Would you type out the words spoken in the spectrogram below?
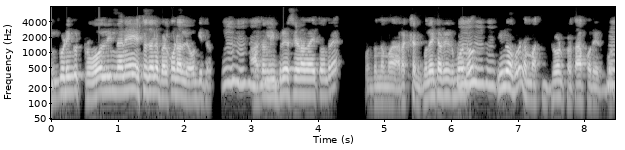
ಇಂಕ್ಲೂಡಿಂಗ್ ಟ್ರೋಲ್ ಇಂದಾನೇ ಎಷ್ಟೋ ಜನ ಬೆಳ್ಕೊಂಡು ಅಲ್ಲಿ ಹೋಗಿದ್ರು. ಅದ್ರಲ್ಲಿ ಇಬ್ರು ಹೆಸರು ಹೇಳೋದಾಯ್ತು ಅಂದ್ರೆ ಒಂದು ನಮ್ಮ ರಕ್ಷಕ್ ಬುಲೆಟ್ ಅವ್ರು ಇರ್ಬೋದು ಇನ್ನೊಬ್ರು ನಮ್ಮ ಡ್ರೋನ್ ಪ್ರತಾಪ್ ಅವ್ರು ಇರ್ಬೋದು.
